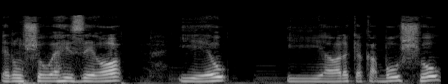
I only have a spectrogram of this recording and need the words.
era um show RZO e eu, e a hora que acabou o show,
